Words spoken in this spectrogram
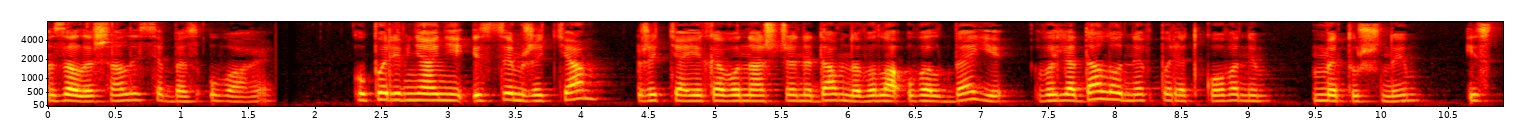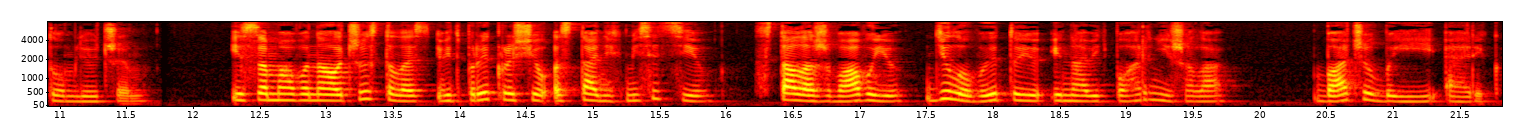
залишалися без уваги. У порівнянні із цим життям, життя, яке вона ще недавно вела у Велбеї, виглядало невпорядкованим, метушним і стомлюючим. І сама вона очистилась від прикрощів останніх місяців, стала жвавою, діловитою і навіть погарнішала. Бачив би її Ерік.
